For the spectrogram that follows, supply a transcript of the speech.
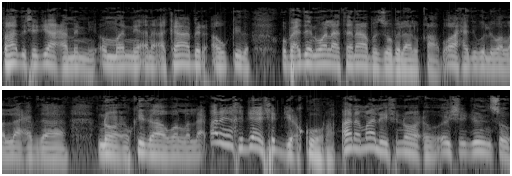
فهذه شجاعة مني. اما أني أنا أكابر أو كذا. وبعدين ولا تنابزوا بالألقاب. واحد يقول لي والله اللاعب ذا نوعه كذا والله اللاعب. أنا يا أخي جاي أشجع كورة. أنا مالي إيش نوعه. إيش جنسه؟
